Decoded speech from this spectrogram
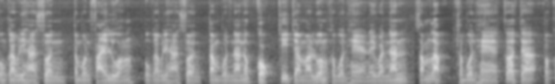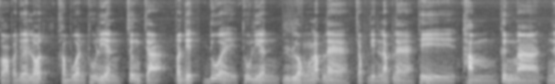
องค์การบริหารส่วนตำบลฝายหลวง องค์การบริหารส่วนตำบลนานกกก ที่จะมาร่วมขบวนแห่ในวันนั้นสำหรับขบวนแห่ก็จะประกอบไปด้วยรถขบวนทุเรียน ซึ่งจะประดิษฐ์ด้วยทุเรียนหลงรับแลกับหลินรับแลที่ทำขึ้นมาใน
